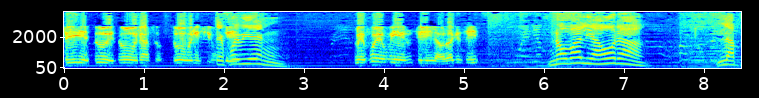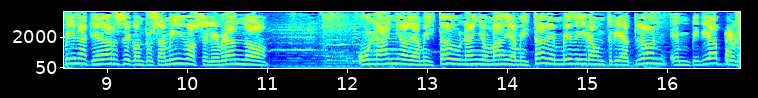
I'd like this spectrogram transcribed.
sí, estuve, estuvo buenazo, estuvo buenísimo. ¿Te sí. fue bien? Me fue bien, sí, la verdad que sí. ¿No vale ahora la pena quedarse con tus amigos celebrando un año de amistad, un año más de amistad, en vez de ir a un triatlón en Piriápolis?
